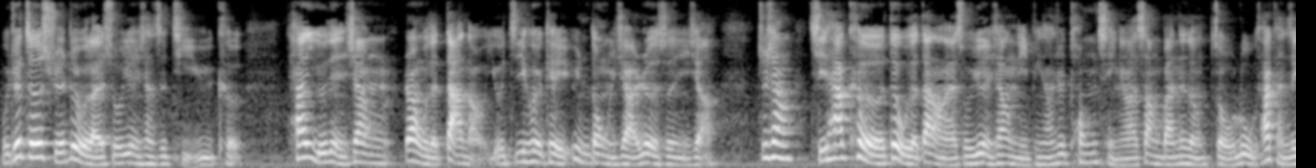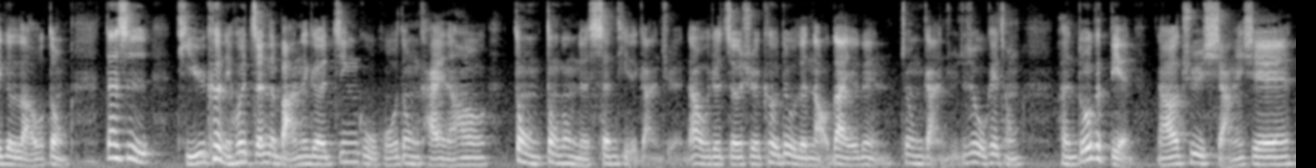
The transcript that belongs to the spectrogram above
我觉得哲学对我来说有点像是体育课，它有点像让我的大脑有机会可以运动一下、热身一下。就像其他课对我的大脑来说，有点像你平常去通勤啊、上班那种走路，它可能是一个劳动。但是体育课你会真的把那个筋骨活动开，然后动动动你的身体的感觉。那我觉得哲学课对我的脑袋有点这种感觉，就是我可以从很多个点，然后去想一些。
